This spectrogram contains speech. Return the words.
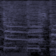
Bye.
